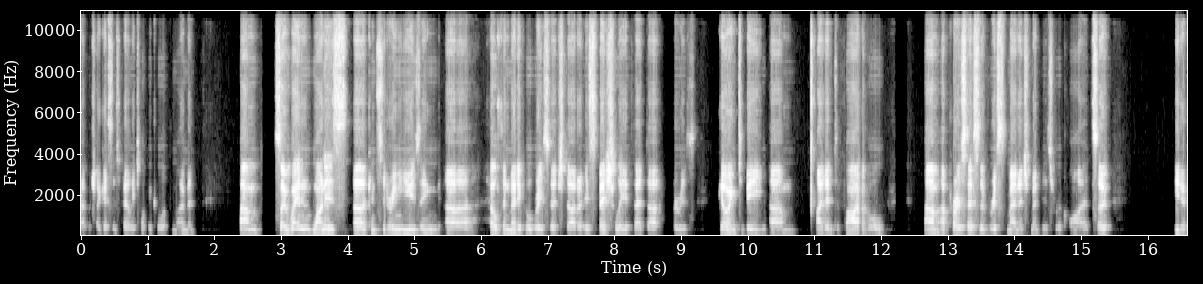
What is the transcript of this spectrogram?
that, which I guess is fairly topical at the moment. Um, so when one is uh, considering using uh, health and medical research data, especially if that data is going to be um, identifiable, um, a process of risk management is required. So, you know,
